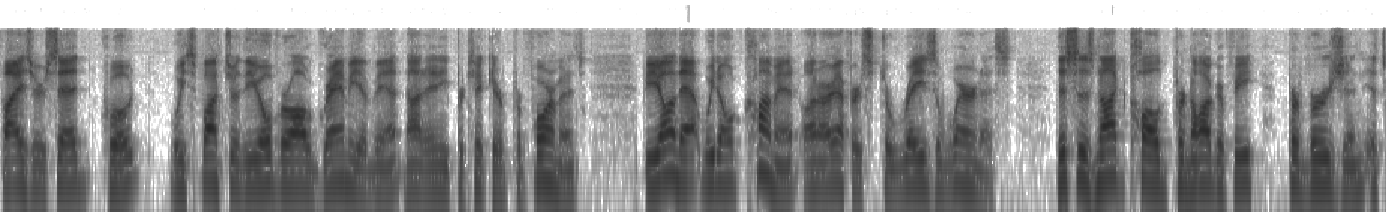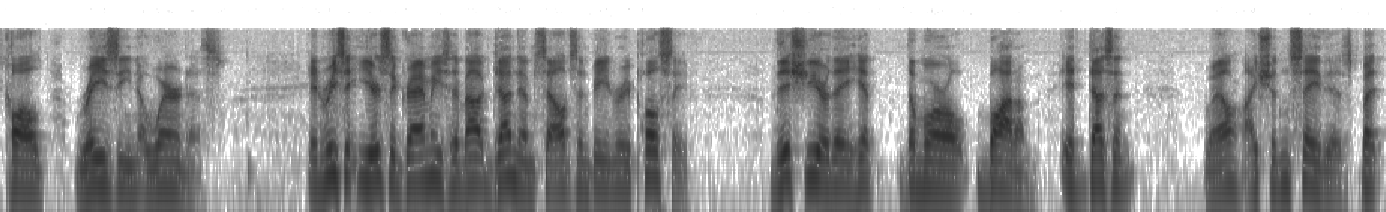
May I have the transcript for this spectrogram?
Pfizer said, quote, we sponsor the overall Grammy event, not any particular performance. Beyond that, we don't comment on our efforts to raise awareness. This is not called pornography, perversion. It's called raising awareness. In recent years, the Grammys have outdone themselves in being repulsive. This year, they hit the moral bottom. It doesn't, well, I shouldn't say this, but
